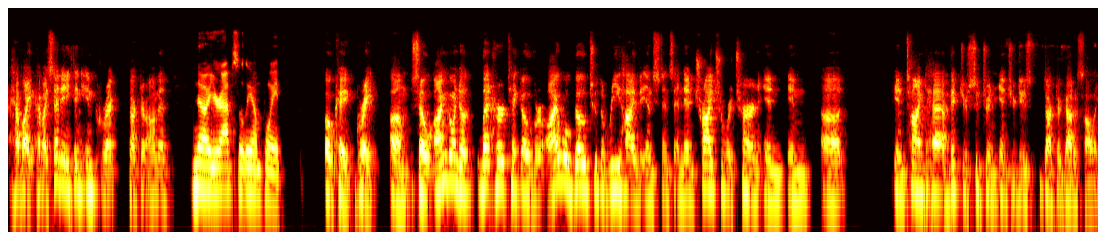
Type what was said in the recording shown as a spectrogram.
have I have I said anything incorrect, Dr. Ahmed? No, you're absolutely on point. Okay, great. Um, so I'm going to let her take over. I will go to the Rehive instance and then try to return in in uh, in time to have Victor Sutrin introduce Dr. Gadasali.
